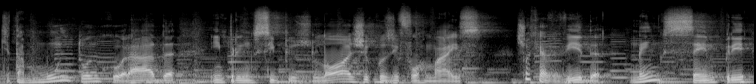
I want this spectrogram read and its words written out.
que está muito ancorada em princípios lógicos e formais. Só que a vida nem sempre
